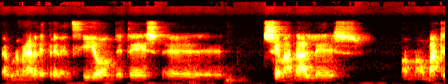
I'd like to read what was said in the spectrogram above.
de alguna manera, de prevención, de test eh, semanales, o más que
